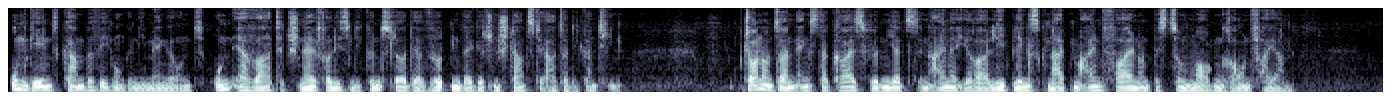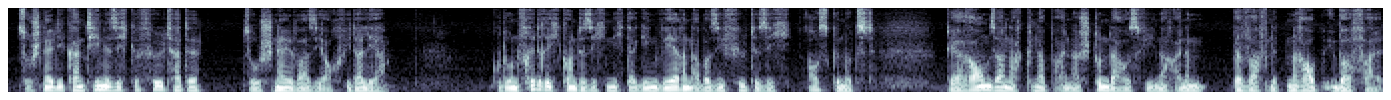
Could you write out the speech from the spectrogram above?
Umgehend kam Bewegung in die Menge und unerwartet schnell verließen die Künstler der Württembergischen Staatstheater die Kantine. John und sein engster Kreis würden jetzt in eine ihrer Lieblingskneipen einfallen und bis zum Morgengrauen feiern. So schnell die Kantine sich gefüllt hatte, so schnell war sie auch wieder leer. Gudrun Friedrich konnte sich nicht dagegen wehren, aber sie fühlte sich ausgenutzt. Der Raum sah nach knapp einer Stunde aus wie nach einem bewaffneten Raubüberfall.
